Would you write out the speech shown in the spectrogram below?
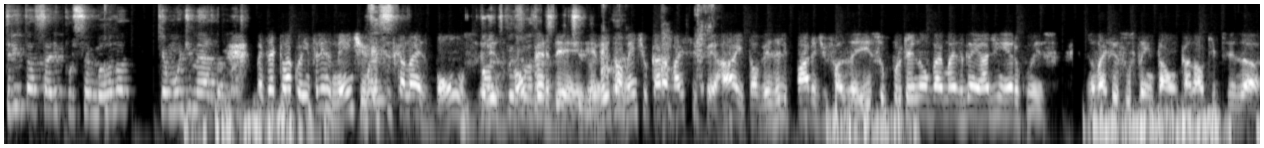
30 séries por semana, que é um monte de merda, mano. Mas é aquela coisa, infelizmente, Mas esses canais bons, eles vão perder. né, Eventualmente o cara vai se ferrar e talvez ele pare de fazer isso porque ele não vai mais ganhar dinheiro com isso. Não vai se sustentar. Um canal que precisa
